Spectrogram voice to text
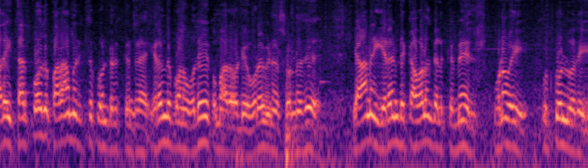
அதை தற்போது பராமரித்து கொண்டிருக்கின்ற இறந்து போன உதயகுமார் அவருடைய உறவினர் சொன்னது யானை இரண்டு கவலங்களுக்கு மேல் உணவை உட்கொள்வதை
